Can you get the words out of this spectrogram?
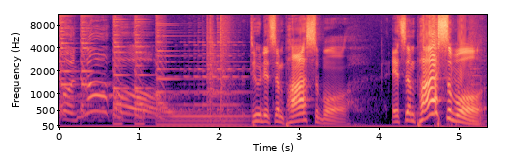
No! Dude, it's impossible. It's impossible.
